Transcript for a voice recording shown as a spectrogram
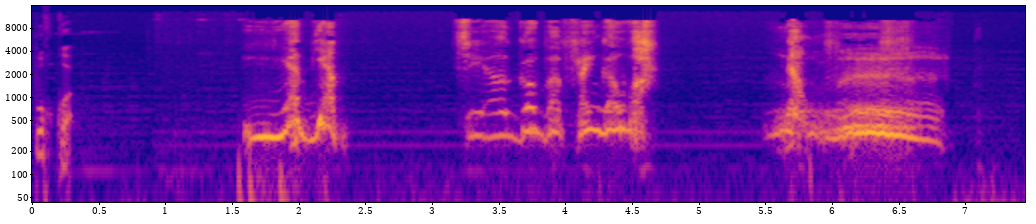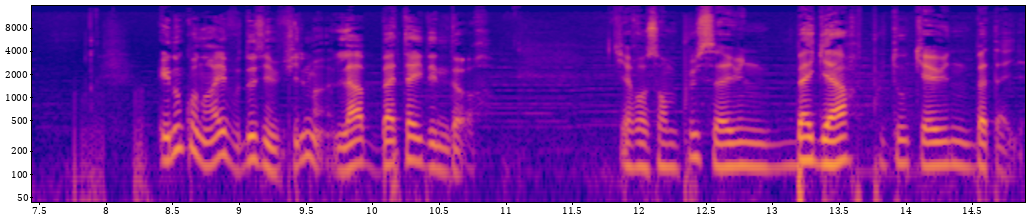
Pourquoi? Yap yap. C'est un goba flingawa. Non. Et donc on arrive au deuxième film, la bataille d'Endor. Qui ressemble plus à une bagarre plutôt qu'à une bataille.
